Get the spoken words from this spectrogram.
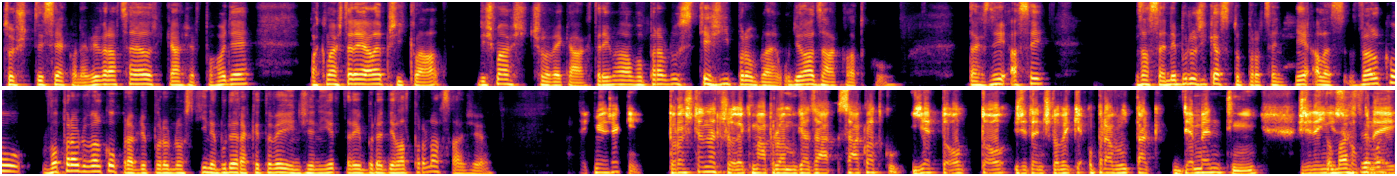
Což ty si jako nevyvracel, říkáš, že v pohodě. Pak máš tady ale příklad, když máš člověka, který má opravdu stěží problém udělat základku, tak z něj asi zase nebudu říkat stoprocentně, ale s velkou, opravdu velkou pravděpodobností nebude raketový inženýr, který bude dělat pro NASA, že jo? A teď mi řekni, proč ten člověk má problém udělat základku? Je to to, že ten člověk je opravdu tak dementní, že není schopný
